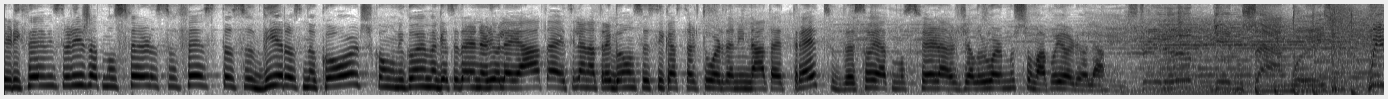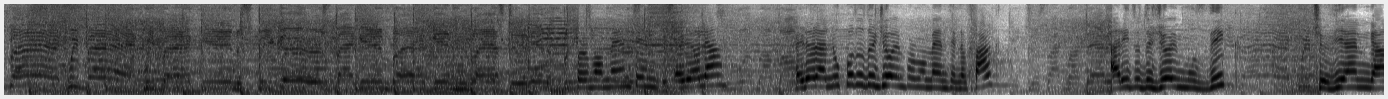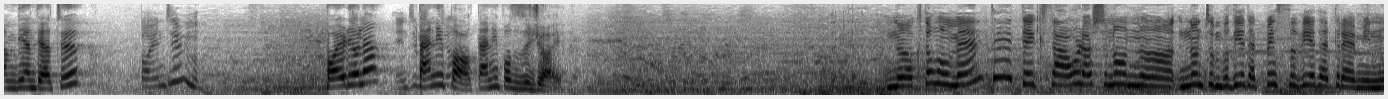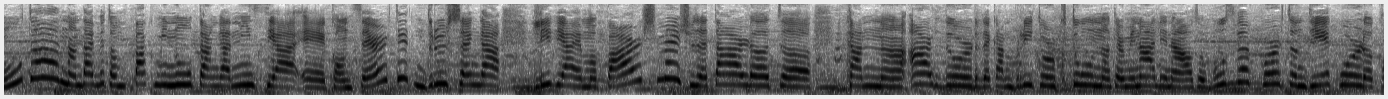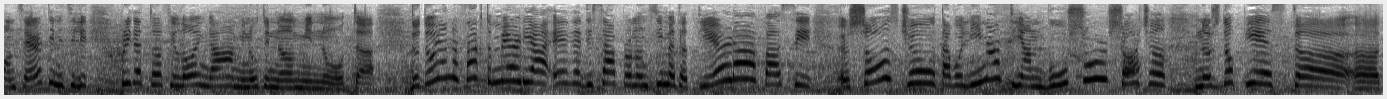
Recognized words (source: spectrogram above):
T'i rikthehemi sërish atmosferës së festës së birës në Korçë, komunikojme me gazetarën Eriola Jata, e cila na tregon se si ka startuar tani nata e tretë, besoj atmosfera është gjallëruar më shumë, apo jo Eriola? Për momentin, Eriola? Eriola, nuk po të dëgjojmë për momentin në fakt, Arrij të dëgjoj muzikë që vjen nga ambienti aty? Po, e ndrim. Po, Eriola? Tani po, tani po të dëgjoj. Në këto momente, teksa ora shënon 19.53 minuta, na ndajnë vetëm pak minuta nga nisja e koncertit, ndryshe nga lidhja e mëparshme, qytetarët kanë ardhur dhe kanë mbërritur këtu në terminalin e autobusëve për të ndjekur koncertin i cili pritet të fillojë nga minuti në minutë. Do doja në fakt të merrja edhe disa prononcime të tjera, pasi shoh që tavolinat janë mbushur, shoh që në çdo pjesë të,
